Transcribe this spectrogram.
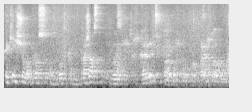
Какие еще вопросы у вас будут ко мне? Пожалуйста. Вы скажите пару слов о православных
